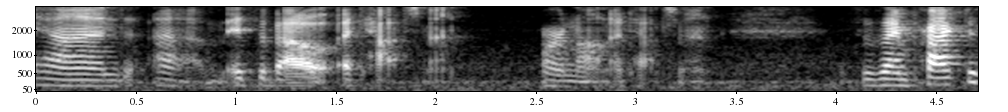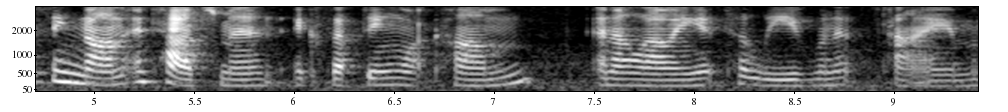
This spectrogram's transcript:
and um, it's about attachment or non-attachment. It says I'm practicing non-attachment, accepting what comes and allowing it to leave when it's time.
